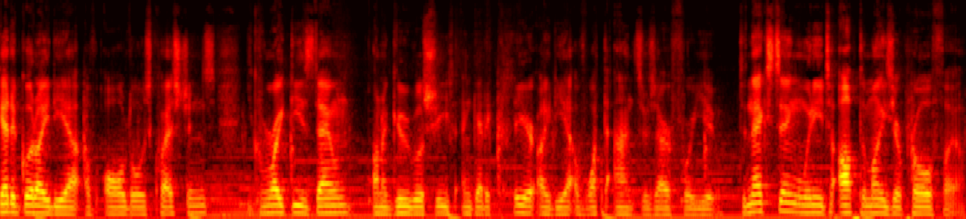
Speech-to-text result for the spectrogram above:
get a good idea of all those questions. You can write these down on a Google Sheet and get a clear idea of what the answers are for you. The next thing we need to optimize your profile.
